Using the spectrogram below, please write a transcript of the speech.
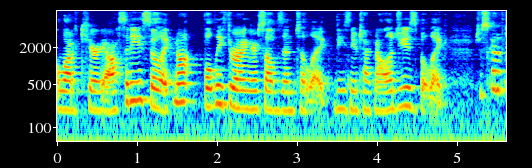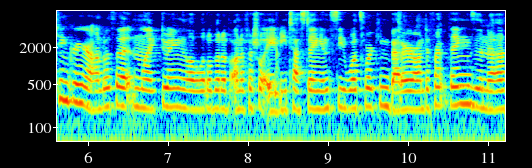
a lot of curiosity. So like, not fully throwing yourselves into like these new technologies, but like just kind of tinkering around with it and like doing a little bit of unofficial A/B testing and see what's working better on different things and uh,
